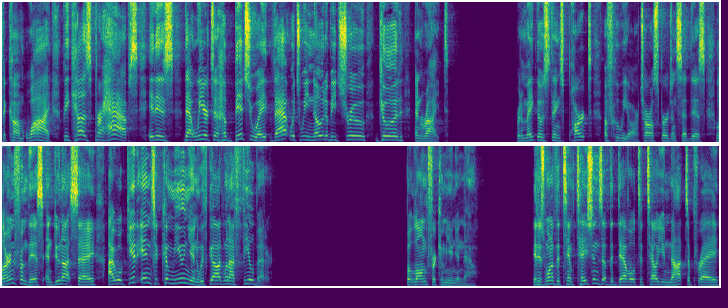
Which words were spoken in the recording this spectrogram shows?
to come. Why? Because perhaps it is that we are to habituate that which we know to be true, good, and right. We're to make those things part of who we are. Charles Spurgeon said this Learn from this and do not say, I will get into communion with God when I feel better, but long for communion now. It is one of the temptations of the devil to tell you not to pray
